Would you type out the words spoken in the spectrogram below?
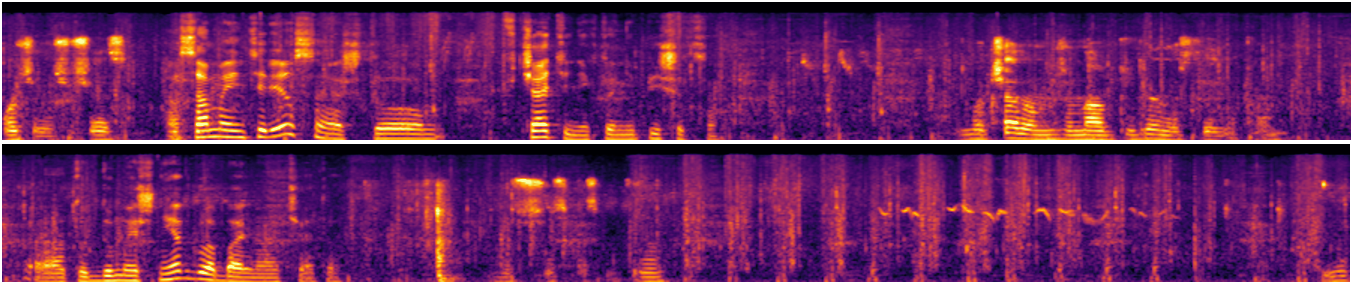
Очень ощущается. А самое интересное, что в чате никто не пишется. Ну, чадом же на определенное расстояние, правильно? А тут думаешь нет глобального чата? Ну, сейчас посмотрю. Нет.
